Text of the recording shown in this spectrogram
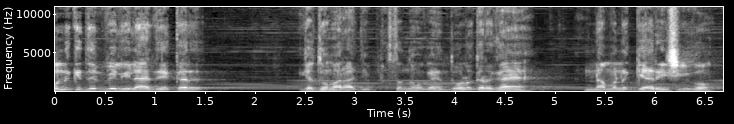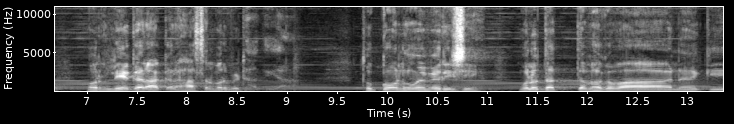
उनकी दिव्य लीलाएँ देखकर यदु महाराज जी प्रसन्न हो गए दौड़कर गए नमन किया ऋषि को और लेकर आकर हासन पर बैठा दिया तो कौन हुए वे ऋषि बोलो दत्त भगवान की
